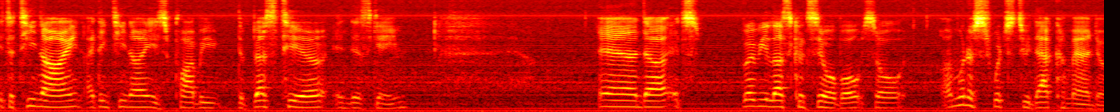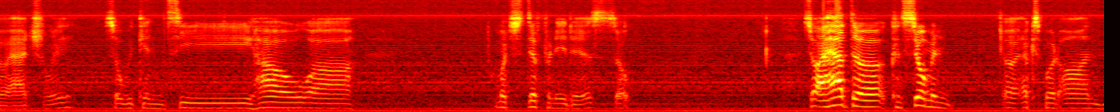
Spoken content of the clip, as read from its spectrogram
it's a T9 I think T9 is probably the best tier in this game. And uh, it's very less concealable so I'm gonna switch to that commando actually so we can see how uh, much different it is. So, so I have the concealment uh, expert on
